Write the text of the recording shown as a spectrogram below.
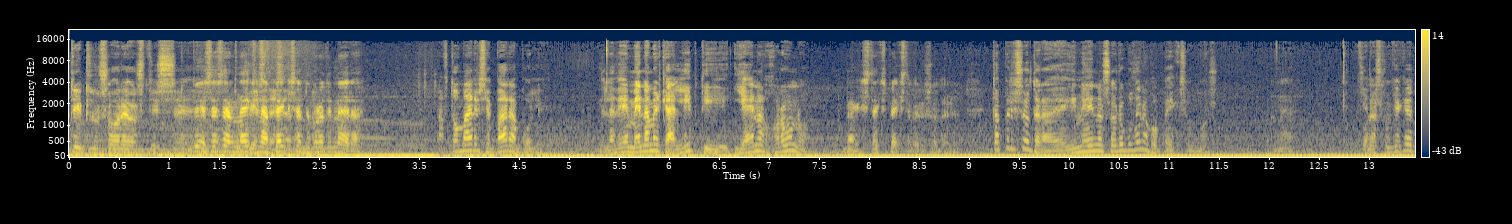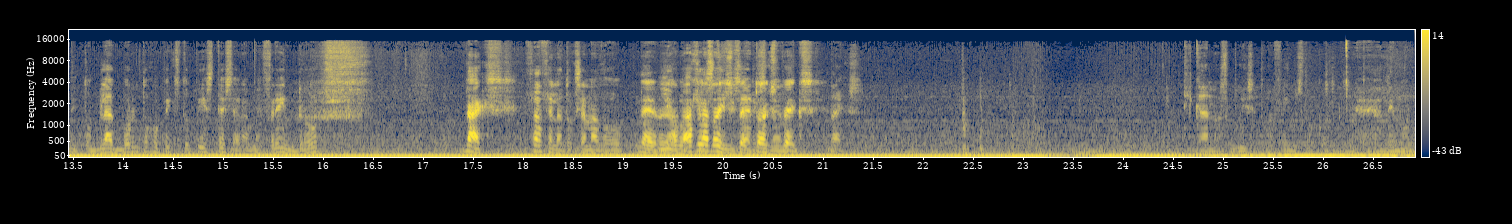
τίτλους ωραίους της, ε, του PS4 του να έχει να PS4, παίξει από την ναι. πρώτη μέρα. Αυτό μου άρεσε πάρα πολύ. Δηλαδή, εμένα με καλύπτει για ένα χρόνο. Εντάξει, τα έχεις παίξει τα περισσότερα. Τα περισσότερα. ε, Είναι ένα σωρό που δεν έχω παίξει όμως. Ναι. Και να σου πω και κάτι. Το Bloodborne το έχω παίξει το PS4 με frame drop. Εντάξει, Θα ήθελα να το ξαναδώ. Ναι, ρε, λίγο απλά πιο το έχεις- το έχεις στυλιζαρισμένο. παίξει. Εντάξει. Τι κάνω που είσαι που αφήνεις τον κόσμο. Ε, αλίμονο.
